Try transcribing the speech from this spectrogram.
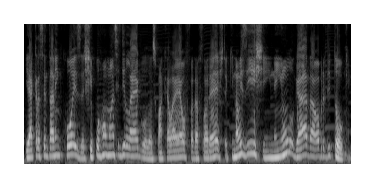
e acrescentarem coisas, tipo o romance de Legolas com aquela elfa da floresta, que não existe em nenhum lugar da obra de Tolkien.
